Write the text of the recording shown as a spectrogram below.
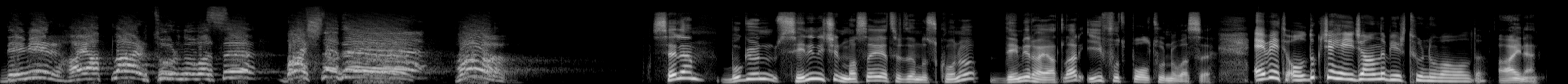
Demir Hayatlar Turnuvası başladı. Ho! Selam. Bugün senin için masaya yatırdığımız konu Demir Hayatlar İyi Futbol Turnuvası. Evet, oldukça heyecanlı bir turnuva oldu. Aynen.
